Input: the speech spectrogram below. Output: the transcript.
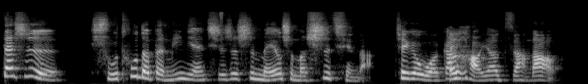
但是属兔的本命年其实是没有什么事情的。这个我刚好要讲到，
